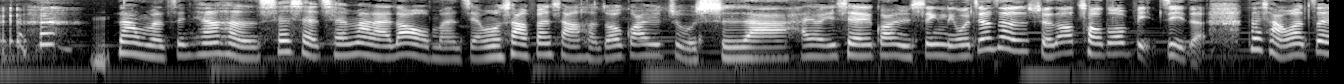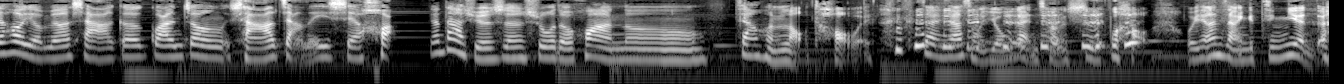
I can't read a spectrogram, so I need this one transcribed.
那我们今天很谢谢千麦来到我们节目上分享很多关于主持啊，还有一些关于心灵。我今天真的学到超多笔记的。那想问最后有没有想要跟观众想要讲的一些话？跟大学生说的话呢？这样很老套哎、欸，叫人家什么勇敢尝试不好。我一样讲一个经验的，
